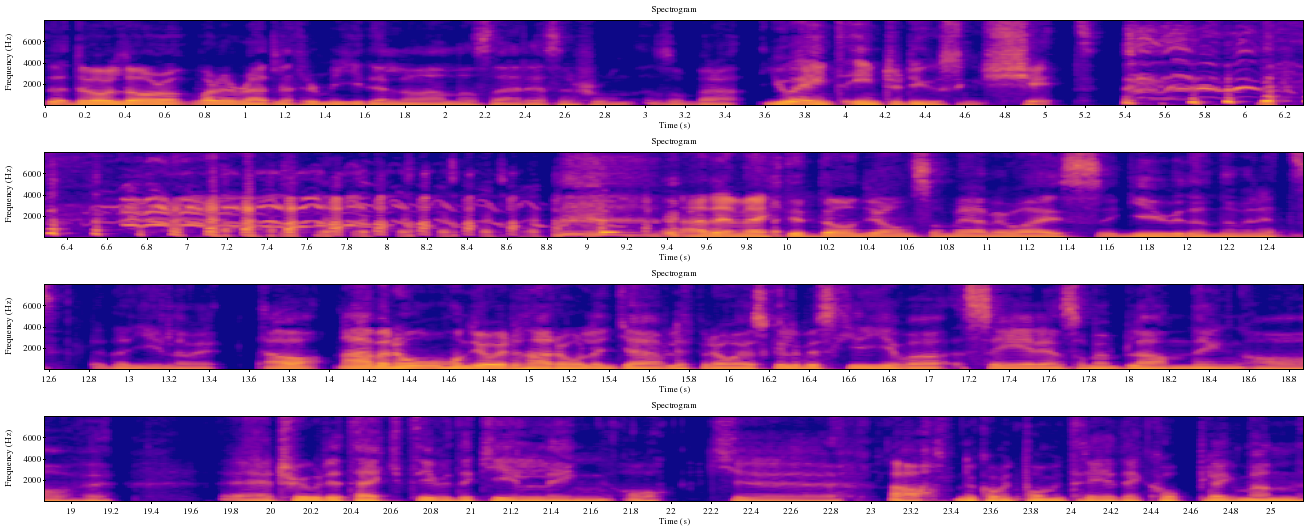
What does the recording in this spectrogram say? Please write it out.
Det, det var väl då, var det Red Letter Media eller någon annan sån här recension som bara You ain't introducing shit ja, det är mäktigt Don Johnson med med Wise, guden nummer ett. Den gillar vi. Ja, nej men hon, hon gör ju den här rollen jävligt bra. Jag skulle beskriva serien som en blandning av eh, True Detective, The Killing och eh, ja, nu kommer jag inte på min 3D-koppling men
